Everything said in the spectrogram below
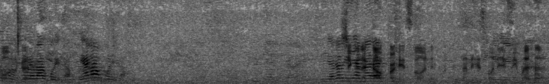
phone, guys. She's gonna call for his phone, and his phone is in my hand.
